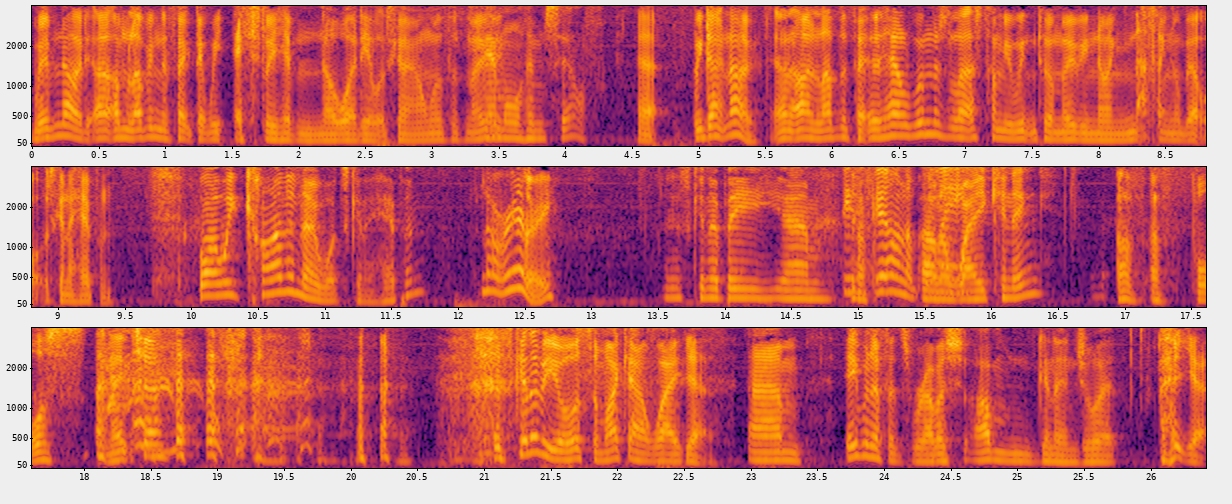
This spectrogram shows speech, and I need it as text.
We have no idea. I- I'm loving the fact that we actually have no idea what's going on with this movie. Hamill himself. Yeah, we don't know, and I love the fact. How when was the last time you went into a movie knowing nothing about what was going to happen? Well, we kind of know what's going to happen. Not really. There's going to be um, There's a girl and a an boy. awakening. Of of force nature. It's going to be awesome. I can't wait. yeah, Um, even if it's rubbish, I'm going to enjoy it. yeah.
